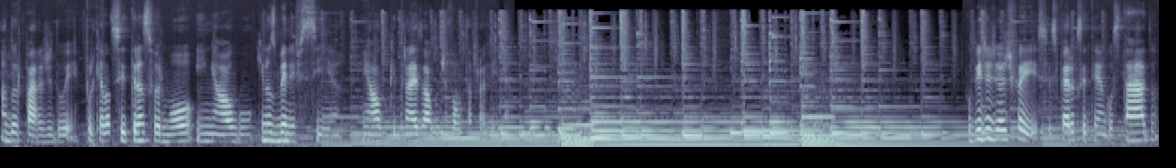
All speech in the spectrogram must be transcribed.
a dor para de doer, porque ela se transformou em algo que nos beneficia, em algo que traz algo de volta para a vida. O vídeo de hoje foi esse. Espero que você tenha gostado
